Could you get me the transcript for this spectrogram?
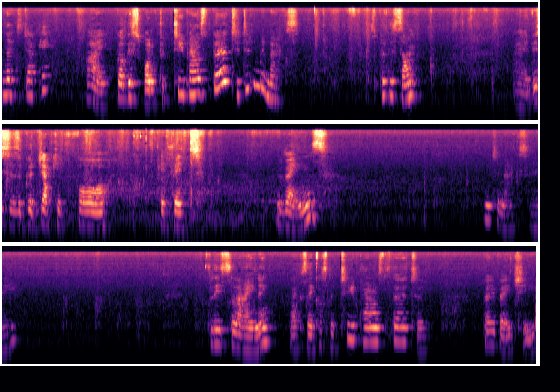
Next jacket. I got this one for two pounds thirty didn't we Max? Let's put this on uh, this is a good jacket for if it rains. Into Max, eh? Fleece lining, like I say, cost me £2.30. Very, very cheap.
